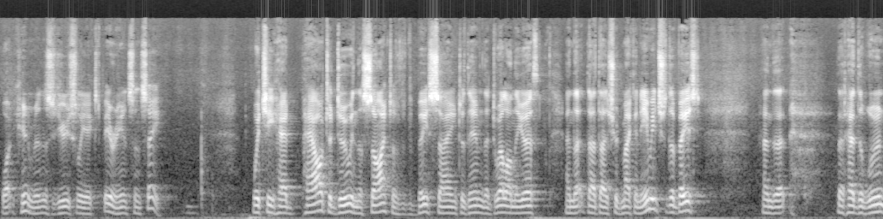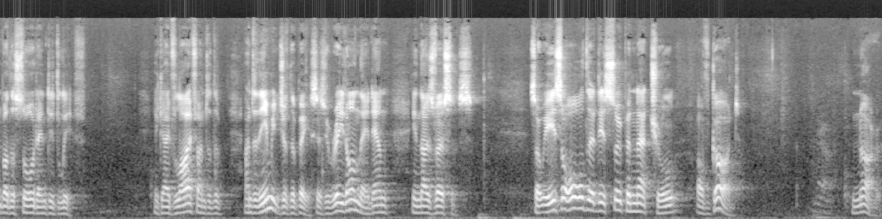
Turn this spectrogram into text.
what humans usually experience and see. Which he had power to do in the sight of the beast, saying to them that dwell on the earth, and that, that they should make an image to the beast, and that, that had the wound by the sword and did live. He gave life unto the, unto the image of the beast, as you read on there down in those verses. So is all that is supernatural of God? No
